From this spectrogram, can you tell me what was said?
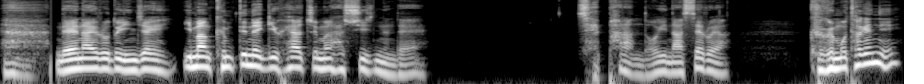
하, 내 나이로도 이제 이만큼 뜨내기 회화쯤을 할 수 있는데 새파란 너희 나세로야 그걸 못하겠니?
